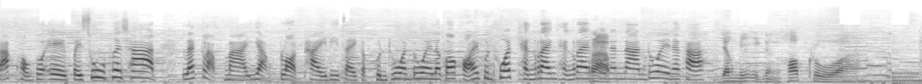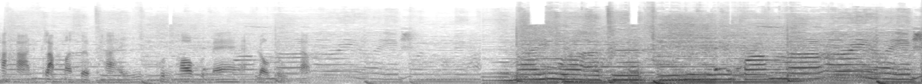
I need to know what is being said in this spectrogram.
รักของตัวเองไปสู้เพื่อชาติ และกลับมาอย่างปลอดภัยดีใจกับคุณทวดด้วย แล้วก็ขอให้คุณทวดแข็งแรงแข็งแรงไปนานๆด้วยนะคะ ยังมีอีกหนึ่งครอบครัว ทหารกลับมาเซอร์ไพรส์คุณพ่อคุณแม่ลองดูครับ ไม่ว่าเธอคือความหมายให้ค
